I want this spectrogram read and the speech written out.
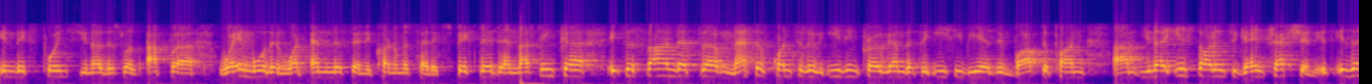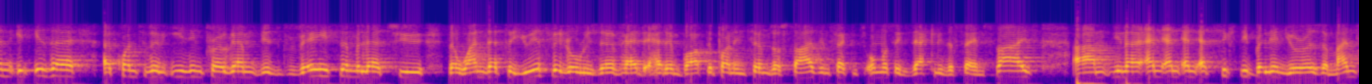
index points. You know, this was up uh, way more than what analysts and economists had expected. And I think uh, it's a sign that the massive quantitative easing program that the ECB has embarked upon, um, you know, is starting to gain traction. It is, an, it is a, a quantitative easing program. It's very similar to the one that the U.S. Federal Reserve had, had embarked upon in terms of size. In fact, it's almost exactly the same size um, you know, and, and, and at 60 billion euros a month.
